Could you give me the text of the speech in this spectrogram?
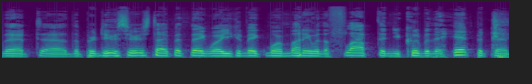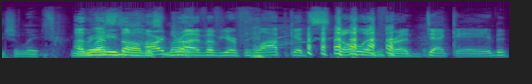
that uh, the producers type of thing where you can make more money with a flop than you could with a hit potentially. Unless raise the hard drive of your flop gets stolen for a decade.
